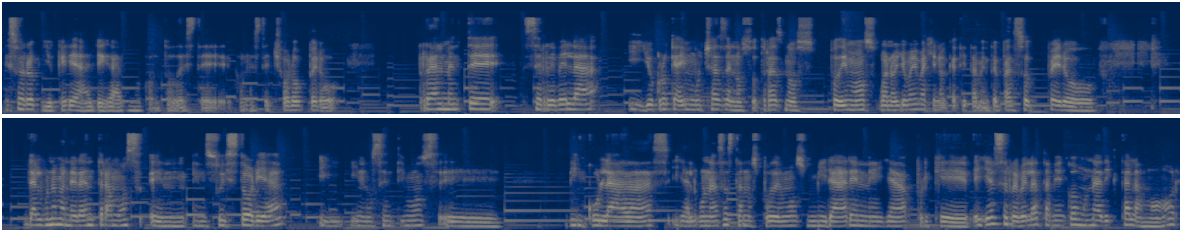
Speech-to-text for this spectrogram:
Eso es lo que yo quería llegar con todo este, con este choro, pero realmente se revela y yo creo que hay muchas de nosotras nos pudimos, bueno, yo me imagino que a ti también te pasó, pero de alguna manera entramos en, su historia y, nos sentimos eh, vinculadas y algunas hasta nos podemos mirar en ella porque ella se revela también como una adicta al amor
